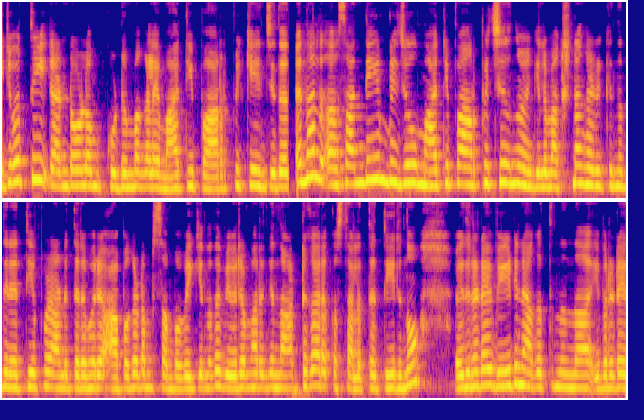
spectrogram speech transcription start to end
ഇരുപത്തി രണ്ടോളം കുടുംബങ്ങളെ മാറ്റി പാർപ്പിക്കുകയും ചെയ്തു. എന്നാൽ സന്ധ്യയും ബിജുവും മാറ്റി പാർപ്പിച്ചിരുന്നുവെങ്കിലും ഭക്ഷണം കഴിക്കുന്നതിന് എത്തിയപ്പോഴാണ് ഒരു അപകടം സംഭവിക്കുന്നത്. വിവരമറിഞ്ഞ നാട്ടുകാരൊക്കെ സ്ഥലത്തെത്തിയിരുന്നു. ഇതിനിടെ വീടിനകത്ത് നിന്ന് ഇവരുടെ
